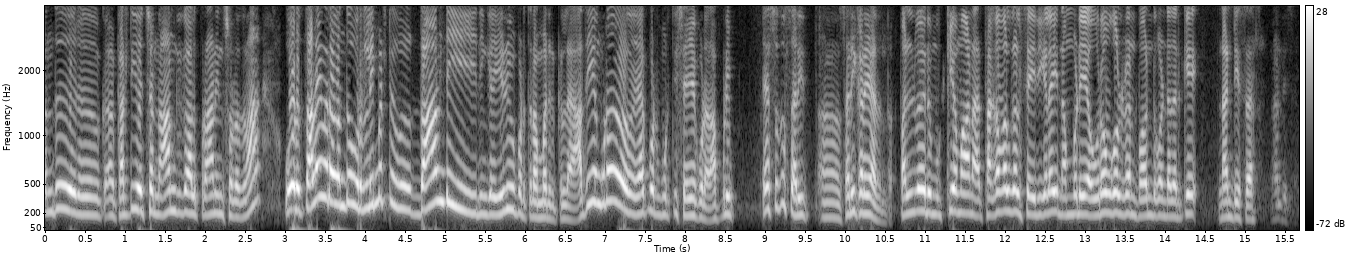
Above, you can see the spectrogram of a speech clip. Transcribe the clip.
வந்து கட்டி வச்ச நான்கு கால் பிராணின்னு சொல்கிறதுலாம் ஒரு தலைவரை வந்து ஒரு லிமிட் தாண்டி நீங்கள் இழிவுபடுத்துகிற மாதிரி இருக்குல்ல அதையும் கூட ஏர்போர்ட் மூர்த்தி செய்யக்கூடாது. அப்படி பேசுறதும் சரி சரி கிடையாதுன்ற. பல்வேறு முக்கியமான தகவல்கள் செய்திகளை நம்முடைய உறவுகளுடன் பகிர்ந்து கொண்டதற்கு நன்றி சார். நன்றி சார்.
